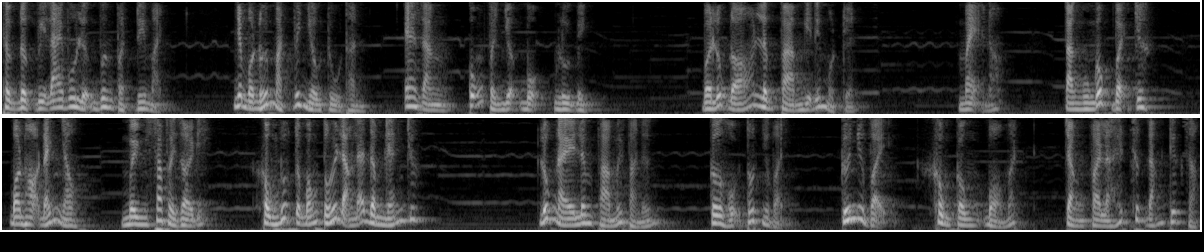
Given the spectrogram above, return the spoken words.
Thực lực vị lai vô lượng vương Phật tuy mạnh, Nhưng mà đối mặt với nhiều chủ thần E rằng cũng phải nhượng bộ lui binh. Vào lúc đó Lâm phàm nghĩ đến một chuyện. Mẹ nó, Ta ngu ngốc vậy chứ? Bọn họ đánh nhau, Mình sao phải rời đi? Không núp trong bóng tối lặng lẽ đâm lén chứ? Lúc này Lâm phàm mới phản ứng. Cơ hội tốt như vậy, Cứ như vậy không công bỏ mất. Chẳng phải là hết sức đáng tiếc sao?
